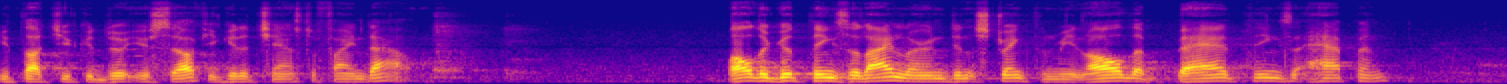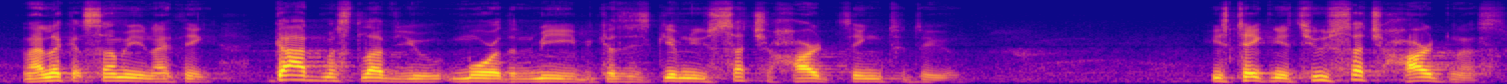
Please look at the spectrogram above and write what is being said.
you thought you could do it yourself, you get a chance to find out. All the good things that I learned didn't strengthen me, and all the bad things that happened. And I look at some of you and I think, God must love you more than me because He's given you such a hard thing to do. He's taken you through such hardness.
